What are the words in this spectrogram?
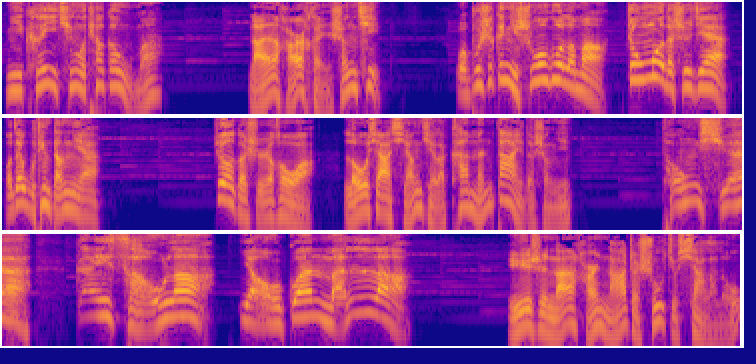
你可以请我跳个舞吗？”男孩很生气：“我不是跟你说过了吗？周末的时间我在舞厅等你。”这个时候啊，楼下响起了看门大爷的声音。同学，该走了，要关门了。于是男孩拿着书就下了楼，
